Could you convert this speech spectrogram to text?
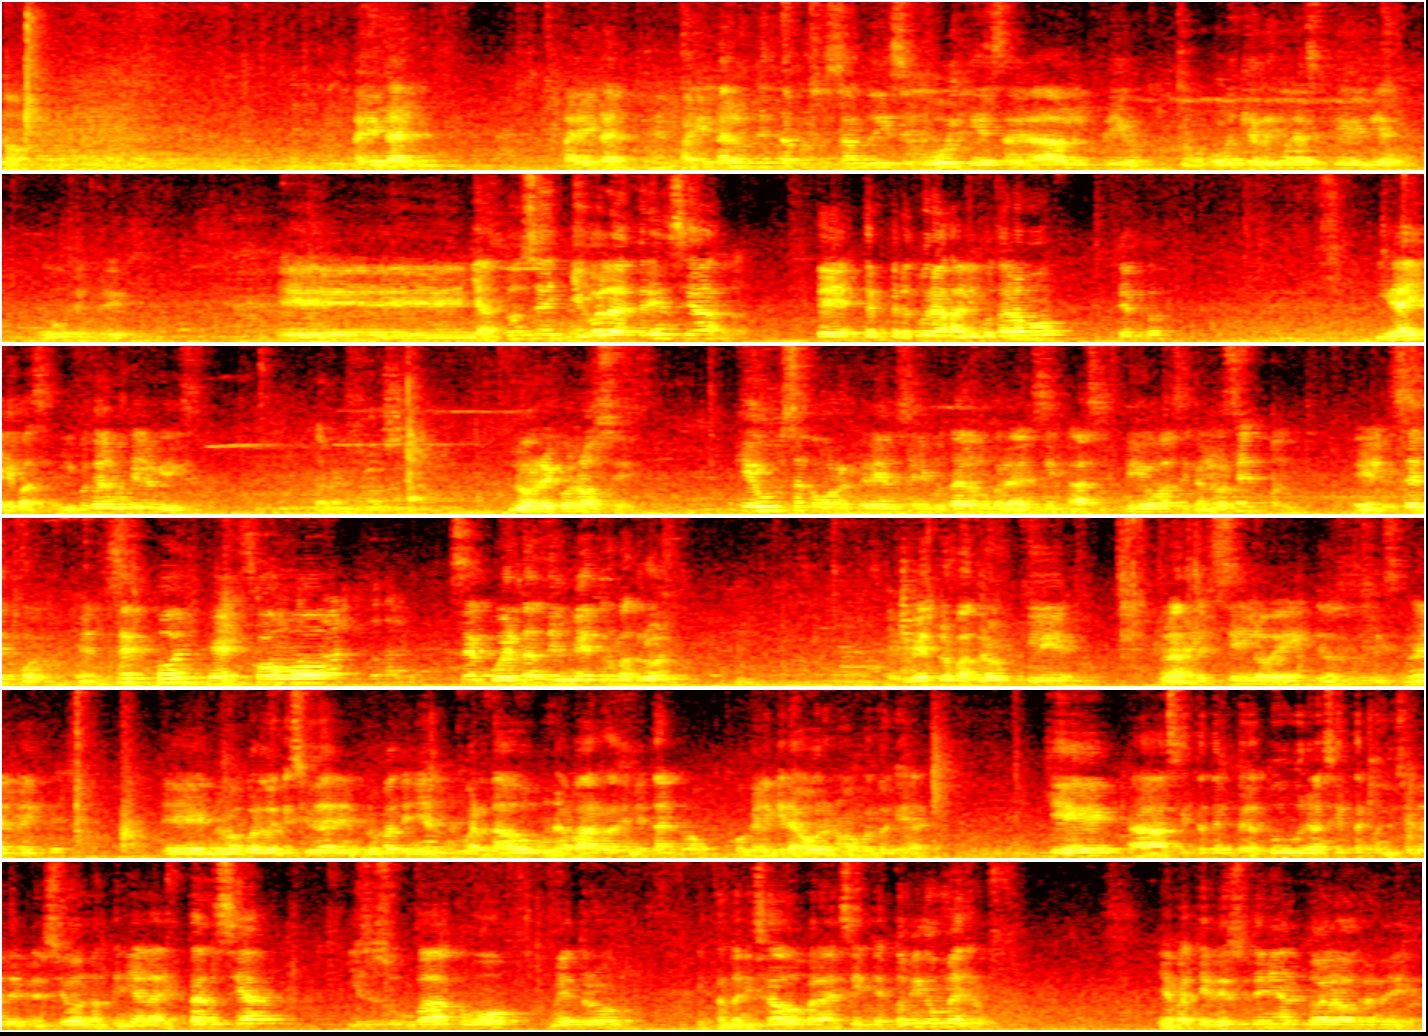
No. Parietal. Parietal. En el parietal usted está procesando y dice, uy, qué desagradable el frío. Uy, qué rico que hace frío hoy día. Me gusta el frío. Eh, ya, entonces llegó la diferencia de temperatura al hipotálamo, ¿cierto? ¿Y de ahí qué pasa? ¿El hipotálamo qué es lo que dice? La reconoce. Lo reconoce. ¿Qué usa como referencia el hipotálamo para decir hace frío o hace calor? El set point. El set point es como... ¿Se acuerdan del metro patrón? El metro patrón que durante el siglo XX, no sé si XIX, XX, eh, no me acuerdo qué ciudad en Europa tenían guardado una barra de metal, no, póngale que era oro, no me acuerdo qué era, que a cierta temperatura, a ciertas condiciones de presión mantenía la distancia y eso se ocupaba como metro estandarizado para decir esto mide un metro. Y a partir de eso tenían todas las otras medidas.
